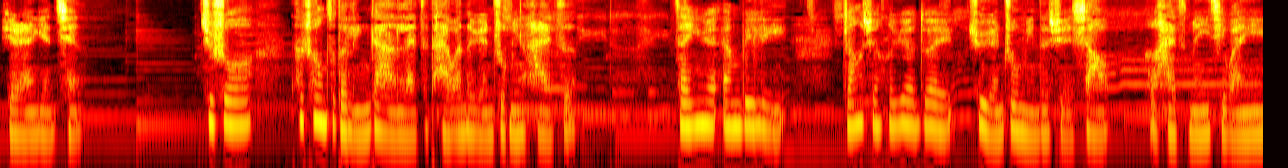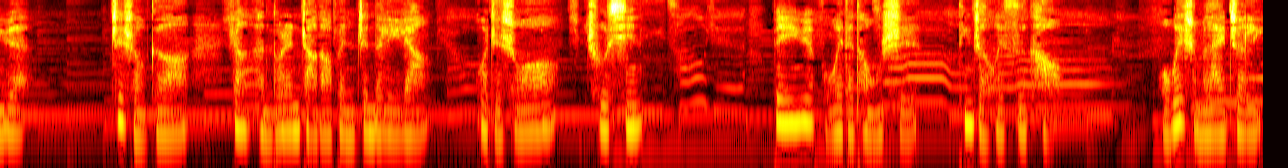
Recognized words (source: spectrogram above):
跃然眼前。据说他创作的灵感来自台湾的原住民孩子，在音乐 MV 里，张悬和乐队去原住民的学校，和孩子们一起玩音乐。这首歌让很多人找到本真的力量。或者说初心，被音乐抚慰的同时，听者会思考：我为什么来这里？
